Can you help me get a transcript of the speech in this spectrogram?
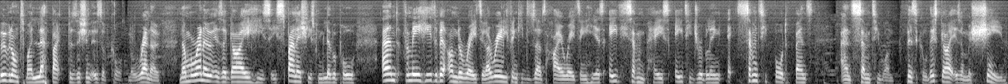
Moving on to my left back position is of course Moreno. Now Moreno is a guy, he's he's Spanish, he's from Liverpool, and for me he's a bit underrated. I really think he deserves a higher rating. He has 87 pace, 80 dribbling, 74 defense, and 71 physical. This guy is a machine.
